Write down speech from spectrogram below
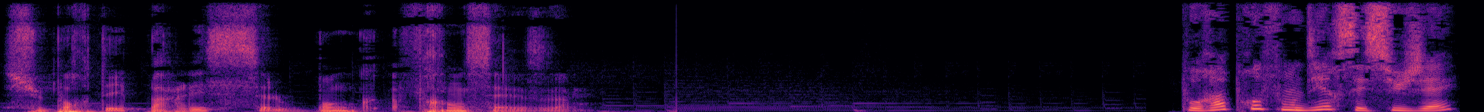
supportés par les seules banques françaises. Pour approfondir ces sujets,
